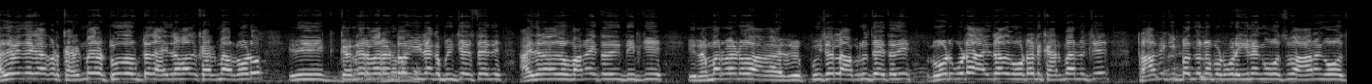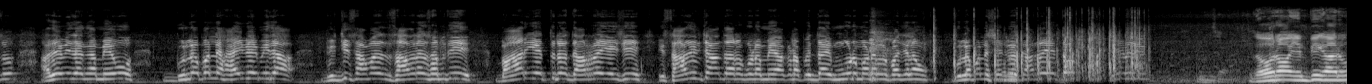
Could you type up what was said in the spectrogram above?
అదేవిధంగా అక్కడ కరీంనగర్ టూ ఉంటుంది హైదరాబాద్ కరీంనగర్ రోడ్డు ఇది గన్నేరు అంటూ ఈయనక బ్రిడ్జ్ చేస్తుంది. హైదరాబాద్ వన్ అవుతుంది దీనికి. ఈ నెంబర్ వన్ ఫ్యూచర్లో అభివృద్ధి అవుతుంది రోడ్ కూడా హైదరాబాద్ పోవడానికి కరీంనగర్ నుంచి ట్రాఫిక్ ఇబ్బంది ఉన్నప్పుడు కూడా ఈయన పోవచ్చు ఆనంగా పోవచ్చు. అదేవిధంగా మేము గుల్లపల్లి హైవే మీద బ్రిడ్జి సాధన సమితి భారీ ఎత్తున ధర్నా చేసి ఈ సాధించేంత ద్వారా కూడా మేము అక్కడ పెద్ద మూడు మండల ప్రజలం గుల్లపల్లి షెడ్ మీద ధర్నా చేస్తాం. గౌరవ ఎంపీ గారు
